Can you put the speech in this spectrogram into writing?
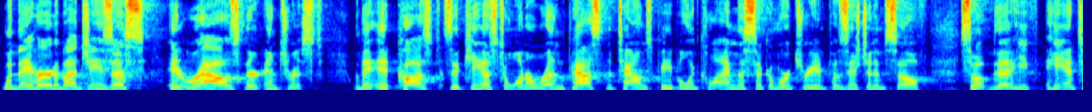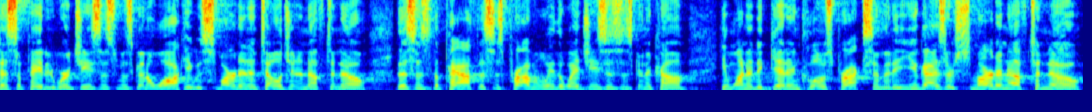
When they heard about Jesus, it roused their interest. It caused Zacchaeus to want to run past the townspeople and climb the sycamore tree and position himself so that he, he anticipated where Jesus was going to walk. He was smart and intelligent enough to know this is the path, this is probably the way Jesus is going to come. He wanted to get in close proximity. You guys are smart enough to know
